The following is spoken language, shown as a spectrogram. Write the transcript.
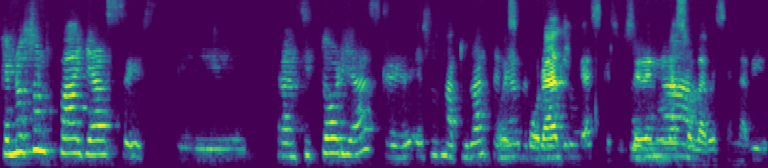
Que no son fallas este, transitorias, que eso es natural tener. O esporádicas, que suceden una, sola vez en la vida.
